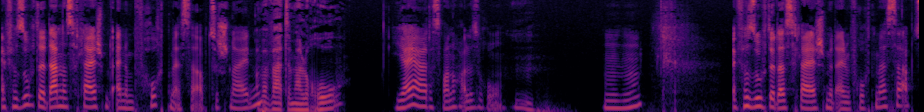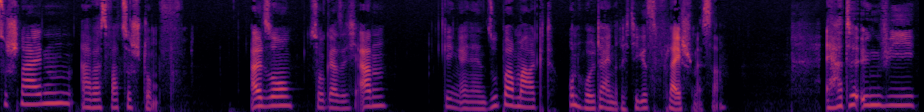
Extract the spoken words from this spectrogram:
Er versuchte dann das Fleisch mit einem Fruchtmesser abzuschneiden. Aber warte mal, roh? Ja, ja, das war noch alles roh. Hm. Mhm. Er versuchte das Fleisch mit einem Fruchtmesser abzuschneiden, aber es war zu stumpf. Also zog er sich an, ging in einen Supermarkt und holte ein richtiges Fleischmesser. Er hatte irgendwie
